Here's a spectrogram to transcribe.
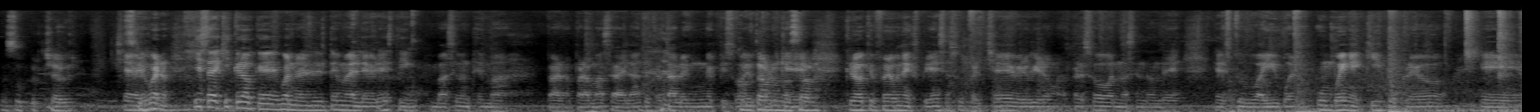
fue súper chévere. Chévere, bueno, y aquí creo que, bueno, el tema del Everesting va a ser un tema para, para más adelante tratarlo en un episodio. porque creo que fue una experiencia súper chévere, hubieron más personas en donde estuvo ahí un buen equipo, creo, eh,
